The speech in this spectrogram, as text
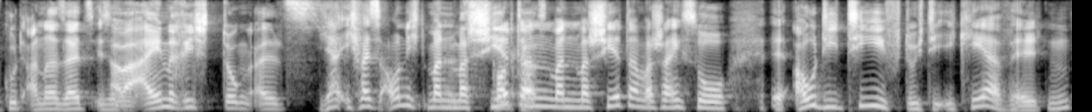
gut, andererseits ist aber Einrichtung als. ja, ich weiß auch nicht, man marschiert Podcast. dann, man marschiert dann wahrscheinlich so äh, auditiv durch die IKEA-Welten.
